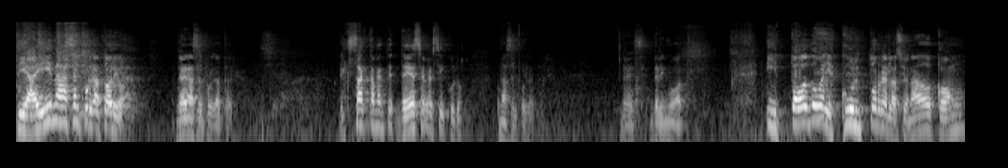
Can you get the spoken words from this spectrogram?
De ahí nace el purgatorio. De ahí nace el purgatorio. Exactamente de ese versículo nace el purgatorio. De ese, de ningún otro. Y todo el culto relacionado con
